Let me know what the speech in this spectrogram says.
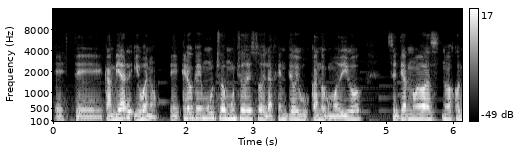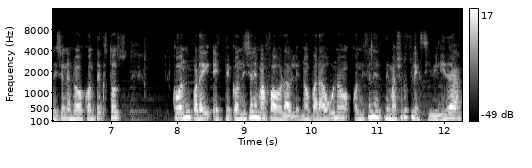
este, cambiar. Y bueno, eh, creo que hay mucho, mucho de eso de la gente hoy buscando, como digo, setear nuevas, nuevas condiciones, nuevos contextos, con por ahí este, condiciones más favorables, ¿no? Para uno, condiciones de mayor flexibilidad,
